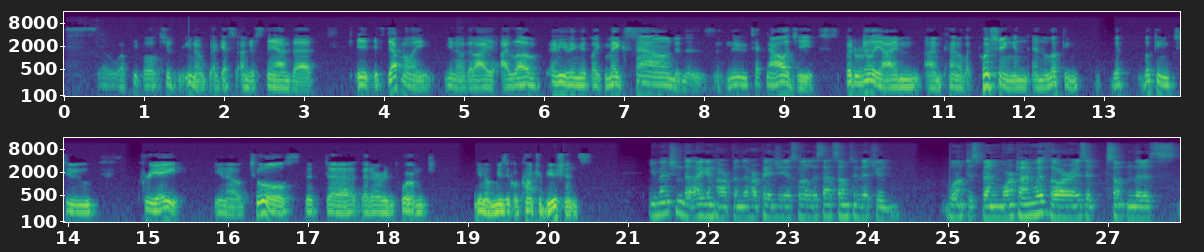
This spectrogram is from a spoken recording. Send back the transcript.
So uh, people should you know I guess understand that it, it's definitely you know that I I love anything that like makes sound and is new technology, but really I'm I'm kind of like pushing and, and looking look, looking to create you know tools that uh, that are important you know musical contributions. You mentioned the eigenharp and the harpejji as well. Is that something that you'd want to spend more time with, or is it something that is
